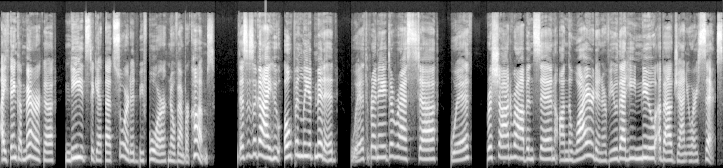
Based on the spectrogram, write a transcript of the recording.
I think America needs to get that sorted before November comes. This is a guy who openly admitted with Renee DiResta, with Rashad Robinson on the Wired interview that he knew about January 6th.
